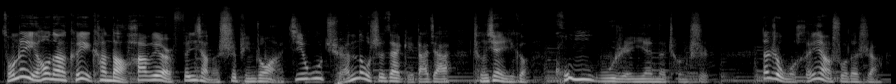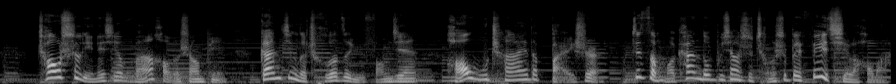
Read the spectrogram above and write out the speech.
从这以后呢，可以看到哈维尔分享的视频中啊，几乎全都是在给大家呈现一个空无人烟的城市。但是我很想说的是啊，超市里那些完好的商品、干净的车子与房间、毫无尘埃的摆设，这怎么看都不像是城市被废弃了，好吧？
